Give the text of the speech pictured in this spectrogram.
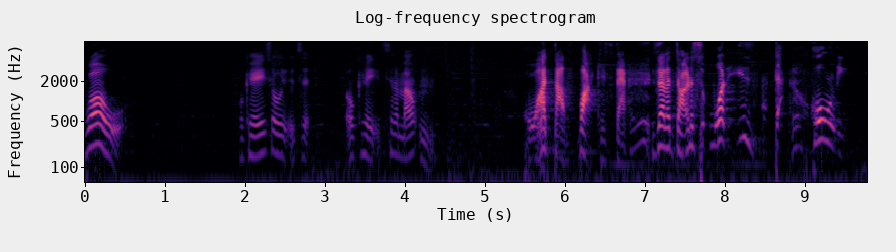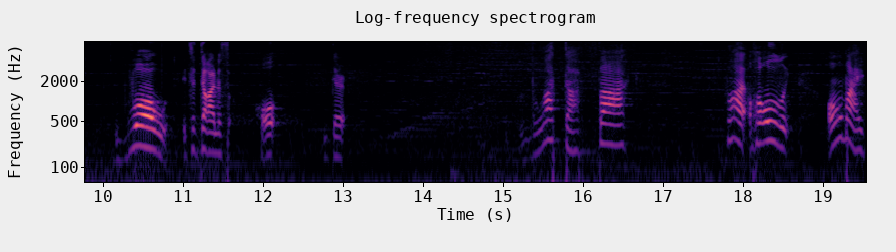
Whoa. Okay, so it's a, okay, it's in a mountain. What the fuck is that? Is that a dinosaur? What is that? Holy. Whoa, it's a dinosaur. Hol there. What the fuck? What? Holy. Oh my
